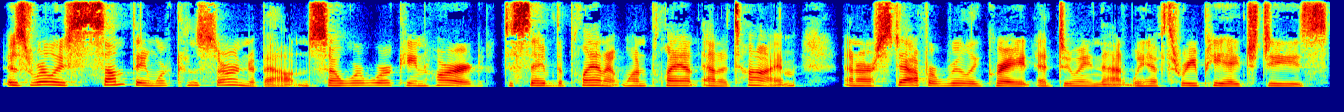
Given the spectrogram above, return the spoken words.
is really something we're concerned about. And so we're working hard to save the planet one plant at a time. And our staff are really great at doing that. We have three PhDs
